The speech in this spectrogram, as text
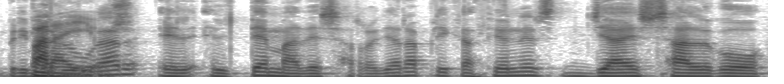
primer lugar, el, el, tema de desarrollar aplicaciones ya es algo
